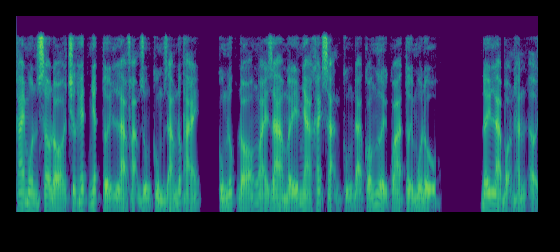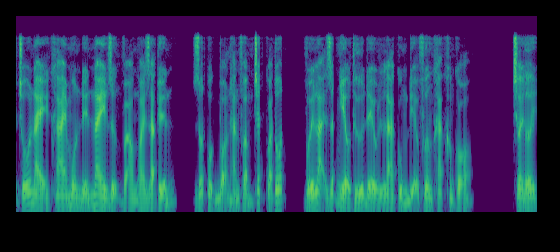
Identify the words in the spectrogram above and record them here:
Khai môn sau đó trước hết nhất tới là phạm dũng cùng giám đốc thái, cùng lúc đó ngoài ra mấy nhà khách sạn cũng đã có người qua tới mua đồ. Đây là bọn hắn ở chỗ này khai môn đến nay dựng vào ngoài ra tuyến, rốt cuộc bọn hắn phẩm chất quá tốt, với lại rất nhiều thứ đều là cùng địa phương khác không có. Trời ơi,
